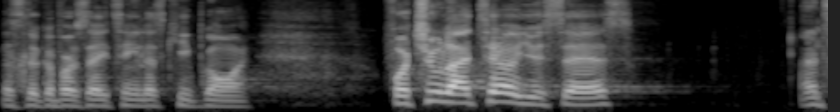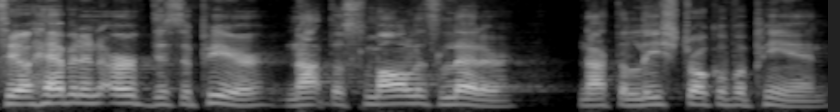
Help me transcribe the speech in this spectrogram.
Let's look at verse 18. Let's keep going. For truly I tell you, it says, until heaven and earth disappear, not the smallest letter, not the least stroke of a pen,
